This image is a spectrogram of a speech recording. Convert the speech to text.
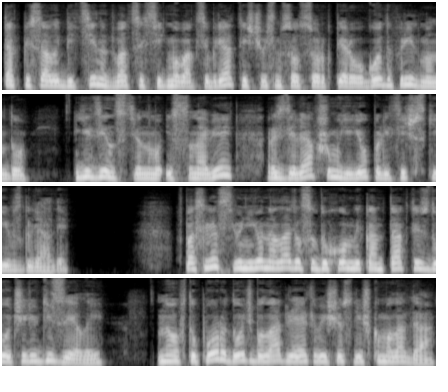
Так писала Беттина 27 октября 1841 года Фридманду, единственному из сыновей, разделявшему ее политические взгляды. Впоследствии у нее наладился духовный контакт и с дочерью Гизелой, но в ту пору дочь была для этого еще слишком молода.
